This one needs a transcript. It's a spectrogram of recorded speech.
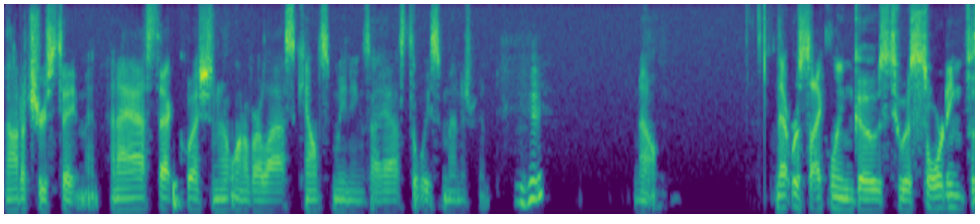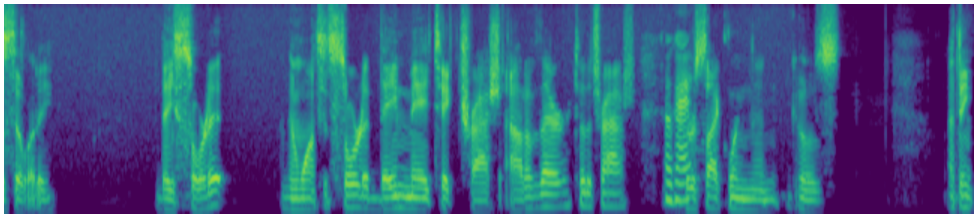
Not a true statement. And I asked that question at one of our last council meetings. I asked the waste management. Mhm. No. That recycling goes to a sorting facility. They sort it, and then once it's sorted, they may take trash out of there to the trash. Okay. The recycling then goes, I think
